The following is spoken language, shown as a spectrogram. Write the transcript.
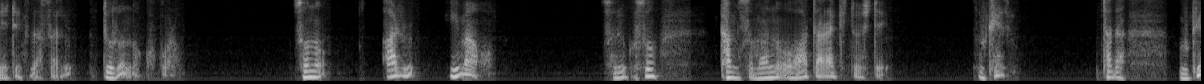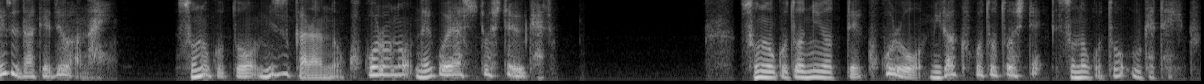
えてくださる泥の心。そのある今をそれこそ神様のお働きとして受ける。ただ受けるだけではない。そのことを自らの心の根肥やしとして受ける。そのことによって心を磨くこととしてそのことを受けていく。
